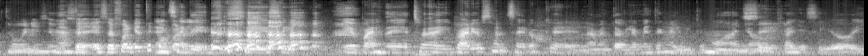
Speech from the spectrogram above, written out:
Está buenísimo. Ese, ese fue el que te compartí. Excelente, sí, sí. Y pues de hecho hay varios salseros que lamentablemente en el último año Sí. han fallecido y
